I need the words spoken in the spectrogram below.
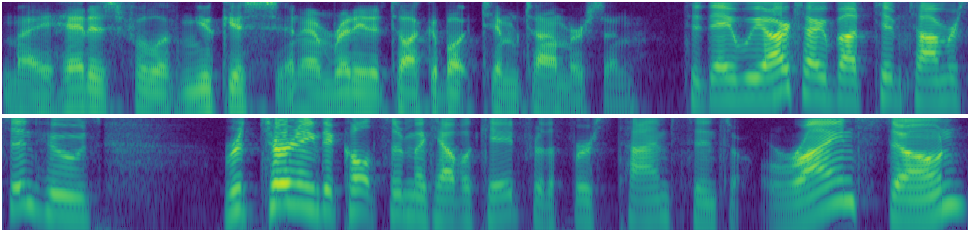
My head is full of mucus, and I'm ready to talk about Tim Thomerson. Today we are talking about Tim Thomerson, who's returning to Cult Cinema Cavalcade for the first time since Rhinestone,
